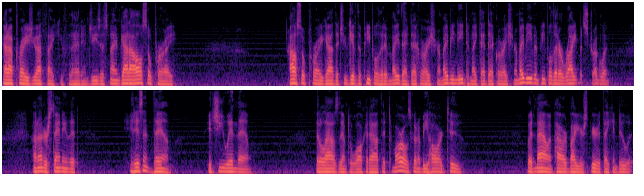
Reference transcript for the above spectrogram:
God, I praise you. I thank you for that in Jesus' name. God, I also pray. I also pray, God, that you give the people that have made that declaration, or maybe need to make that declaration, or maybe even people that are right but struggling, an understanding that it isn't them, it's you in them that allows them to walk it out. That tomorrow is going to be hard too. But now, empowered by your Spirit, they can do it.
